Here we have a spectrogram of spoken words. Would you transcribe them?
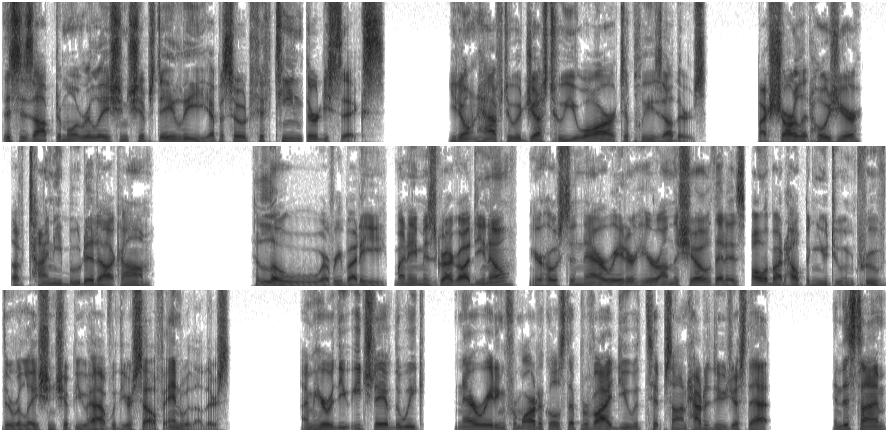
This is Optimal Relationships Daily, episode 1536. You don't have to adjust who you are to please others, by Charlotte Hosier of tinybuddha.com. Hello, everybody. My name is Greg Audino, your host and narrator here on the show that is all about helping you to improve the relationship you have with yourself and with others. I'm here with you each day of the week, narrating from articles that provide you with tips on how to do just that. And this time,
